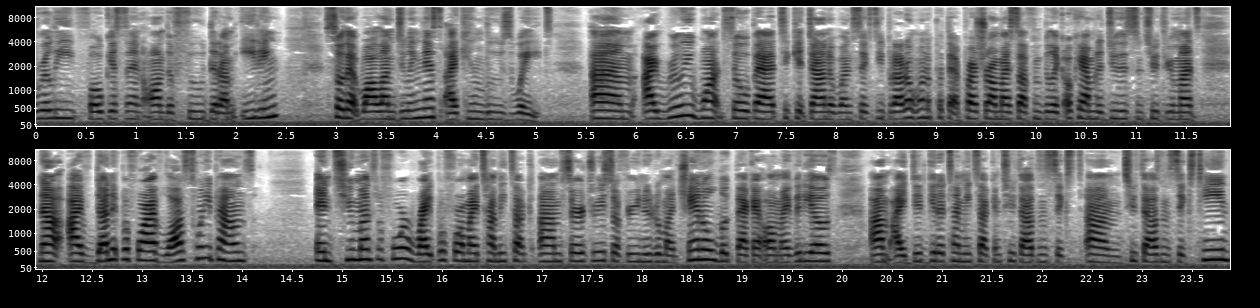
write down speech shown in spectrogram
really focusing on the food that I'm eating so that while I'm doing this, I can lose weight. Um, I really want so bad to get down to 160, but I don't want to put that pressure on myself and be like, okay, I'm going to do this in two, three months. Now, I've done it before. I've lost 20 pounds in two months before, right before my tummy tuck um, surgery. So if you're new to my channel, look back at all my videos. Um, I did get a tummy tuck in 2006, um, 2016.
